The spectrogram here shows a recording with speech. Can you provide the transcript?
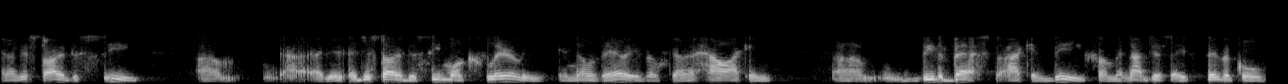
and I just started to see. Um, I, I just started to see more clearly in those areas of of how I can um, be the best I can be from a, not just a physical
